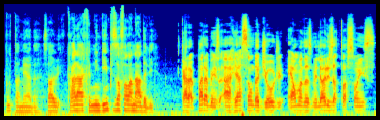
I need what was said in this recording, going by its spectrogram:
puta merda, sabe? Caraca, ninguém precisa falar nada ali. Cara, parabéns. A reação da Jodie é uma das melhores atuações,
